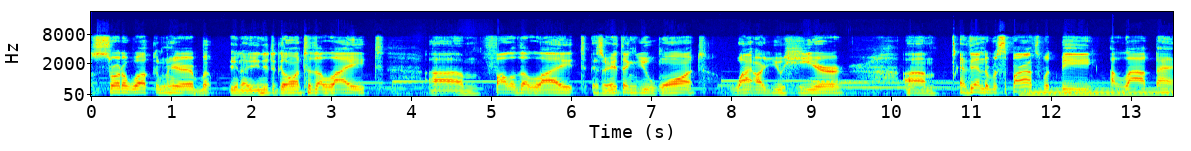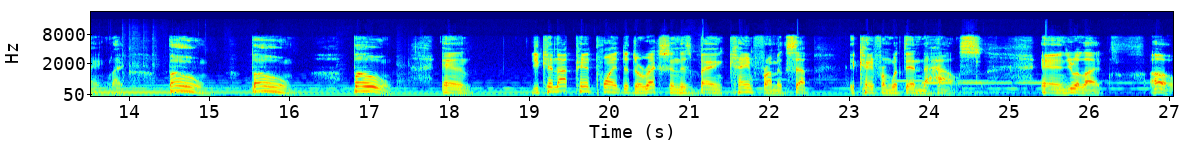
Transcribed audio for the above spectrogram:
sort of welcome here, but you know, you need to go into the light um, follow the light. Is there anything you want? Why are you here? Um, and then the response would be a loud bang, like boom, boom, boom. And you cannot pinpoint the direction this bang came from, except it came from within the house. And you were like, oh,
